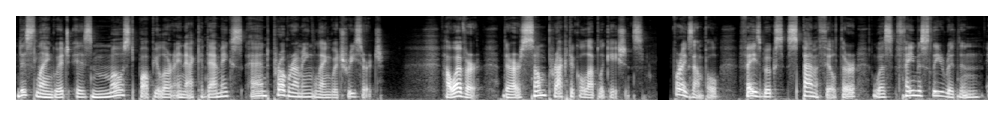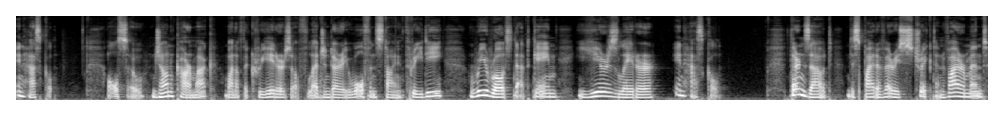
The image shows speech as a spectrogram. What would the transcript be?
This language is most popular in academics and programming language research. However, there are some practical applications. For example, Facebook's spam filter was famously written in Haskell. Also, John Carmack, one of the creators of legendary Wolfenstein 3D, rewrote that game years later in Haskell. Turns out, despite a very strict environment,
